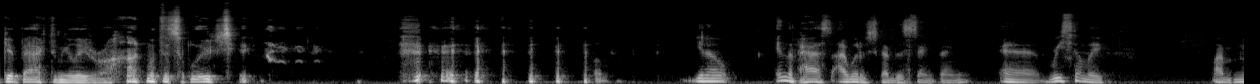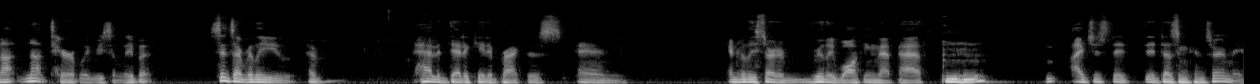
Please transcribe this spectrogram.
get back to me later on with the solution. you know, in the past, I would have said the same thing. And recently, I'm not not terribly recently, but since I really have had a dedicated practice and and really started really walking that path, mm-hmm. I just it, it doesn't concern me.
